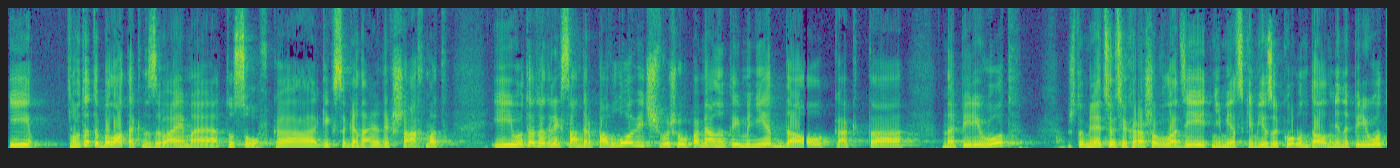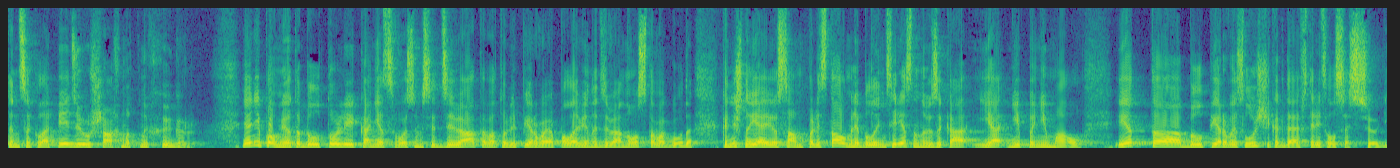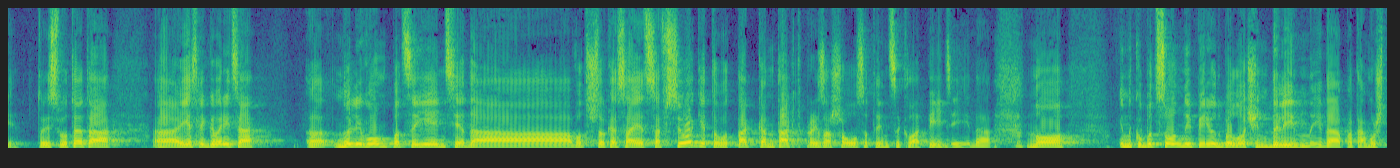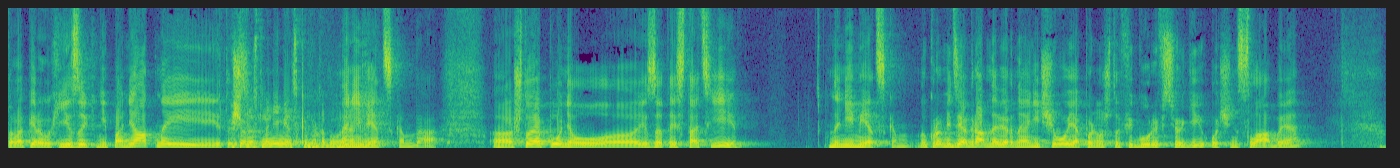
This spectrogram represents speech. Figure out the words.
И вот это была так называемая тусовка гексагональных шахмат. И вот этот Александр Павлович, вышеупомянутый, мне дал как-то на перевод, что у меня тетя хорошо владеет немецким языком, он дал мне на перевод энциклопедию шахматных игр. Я не помню, это был то ли конец 89-го, то ли первая половина 90-го года. Конечно, я ее сам полистал, мне было интересно, но языка я не понимал. И это был первый случай, когда я встретился с Сёги. То есть вот это, э, если говорить о нулевом пациенте, да, вот что касается всеги, то вот так контакт произошел с этой энциклопедией, да. Но инкубационный период был очень длинный, да, потому что, во-первых, язык непонятный. Еще есть, раз, на немецком это было, На да? немецком, да. Э, что я понял э, из этой статьи, на немецком. Ну, кроме диаграмм, наверное, ничего. Я понял, что фигуры в сёги очень слабые.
